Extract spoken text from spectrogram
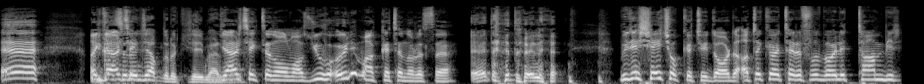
Ay, Birkaç sene gerçek- önce yaptılar o şeyi merdiveni. gerçekten olmaz. Yuh öyle mi hakikaten orası? Evet evet öyle. Bir de şey çok kötüydü orada. Ataköy tarafı böyle tam bir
